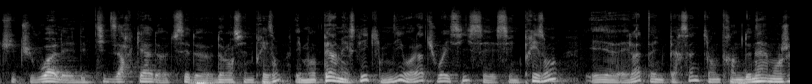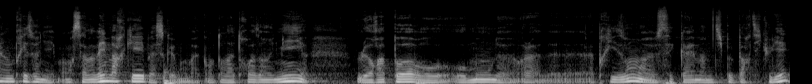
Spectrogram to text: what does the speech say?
tu, vois les, des petites arcades tu sais, de, l'ancienne prison. Et mon père m'explique, il me dit, voilà, tu vois, ici, c'est une prison. Et, là, tu as une personne qui est en train de donner à manger un prisonnier. Bon, ça m'avait marqué parce que bon, bah, quand on a trois ans et demi, le rapport au, monde, voilà, à la prison, c'est quand même un petit peu particulier.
